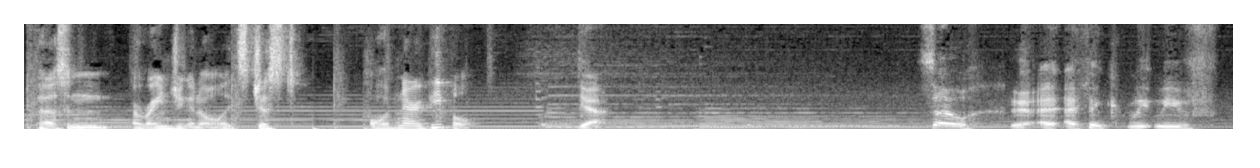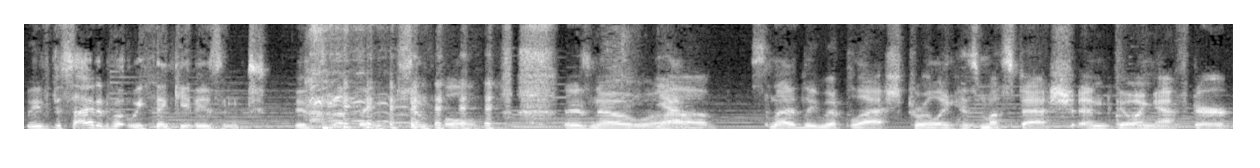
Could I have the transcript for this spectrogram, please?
person arranging it all. It's just ordinary people. Yeah. So yeah, I, I think we, we've we've decided what we think it isn't. It's nothing simple. There's no Yeah. uh, Snidely Whiplash twirling his mustache and going after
